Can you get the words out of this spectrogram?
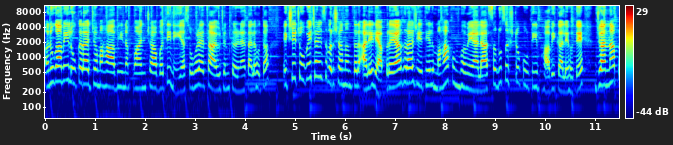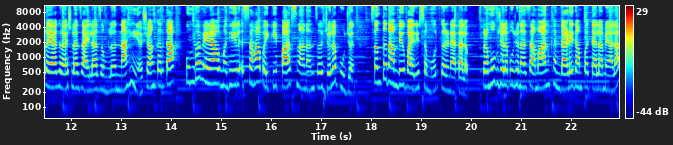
अनुगामी लोकराज्य महाअभिनवांच्या वतीने या सोहळ्याचं आयोजन करण्यात आलं होतं. एकशे चोवेचाळीस वर्षानंतर आलेल्या प्रयागराज येथील महाकुंभ मेळ्याला सदुसष्ट कोटी भाविक आले होते. ज्यांना प्रयागराजला जायला जमलं नाही अशांकरता कुंभमेळ्यामधील सहा पैकी पाच स्नानांचं जलपूजन संत नामदेव पायरी समोर करण्यात आलं. प्रमुख जलपूजनाचा मान खंदाडे दाम्पत्याला मिळाला.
